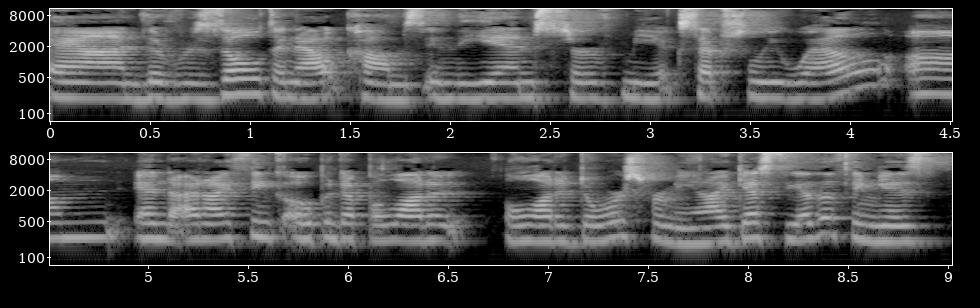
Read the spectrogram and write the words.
And the result and outcomes in the end served me exceptionally well. Um, and, and I think opened up a lot of a lot of doors for me. And I guess the other thing is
